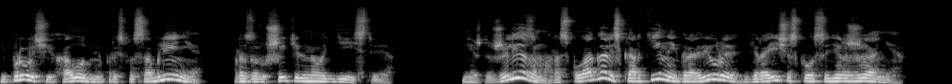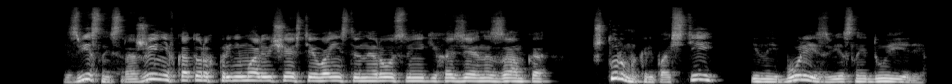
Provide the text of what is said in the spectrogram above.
и прочие холодные приспособления разрушительного действия. Между железом располагались картины и гравюры героического содержания. Известные сражения, в которых принимали участие воинственные родственники хозяина замка, штурмы крепостей и наиболее известные дуэли.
